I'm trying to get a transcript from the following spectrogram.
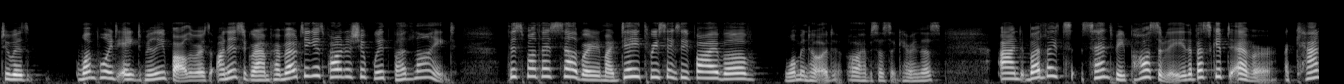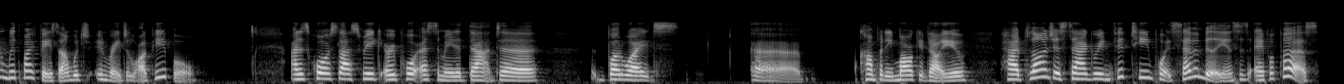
to his 1.8 million followers on Instagram promoting his partnership with Bud Light. This month I celebrated my day 365 of womanhood. Oh, I'm so sick hearing this. And Bud Light sent me possibly the best gift ever a can with my face on, which enraged a lot of people. And of course, last week a report estimated that uh, Bud Light's uh, company market value had plunged a staggering 15.7 billion since April 1st.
